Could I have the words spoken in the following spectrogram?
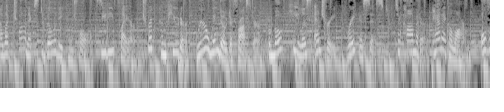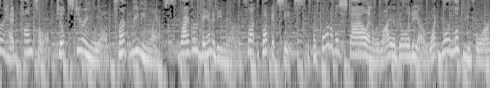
electronic stability control, CD player, trip computer, rear window defroster, remote keyless entry, brake assist, tachometer, panic alarm, overhead console, tilt steering wheel, front reading lamps, driver vanity mirror, front bucket seats. If affordable style and reliability are what you're looking for,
